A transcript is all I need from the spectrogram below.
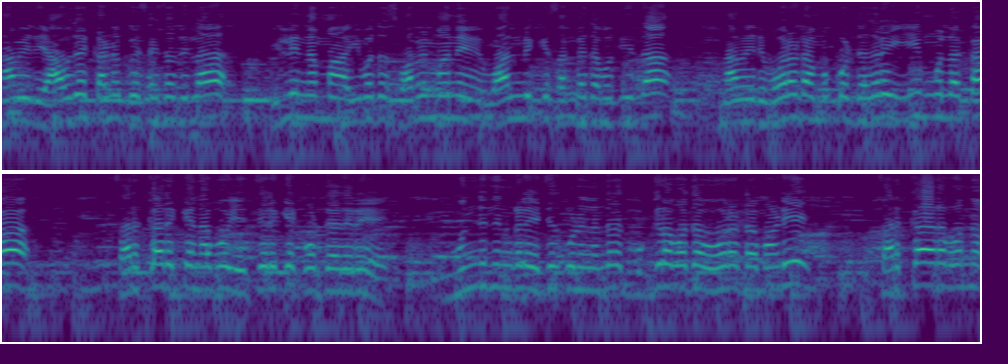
ನಾವು ಇದು ಯಾವುದೇ ಕಾರಣಕ್ಕೂ ಸಹಿಸೋದಿಲ್ಲ. ಇಲ್ಲಿ ನಮ್ಮ ಇವತ್ತು ಸ್ವಾಭಿಮಾನಿ ವಾಲ್ಮೀಕಿ ಸಂಘದ ವತಿಯಿಂದ ನಾವು ಇಲ್ಲಿ ಹೋರಾಟ ಹಮ್ಮಿಕೊಳ್ತಾ ಇದ್ದಾರೆ ಈ ಮೂಲಕ ಸರ್ಕಾರಕ್ಕೆ ನಾವು ಎಚ್ಚರಿಕೆ ಕೊಡ್ತಾ ಇದ್ದೀರಿ. ಮುಂದಿನ ದಿನಗಳು ಎಚ್ಚರಿಕೊಂಡಿಲ್ಲ ಅಂದರೆ ಉಗ್ರವಾದ ಹೋರಾಟ ಮಾಡಿ ಸರ್ಕಾರವನ್ನು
